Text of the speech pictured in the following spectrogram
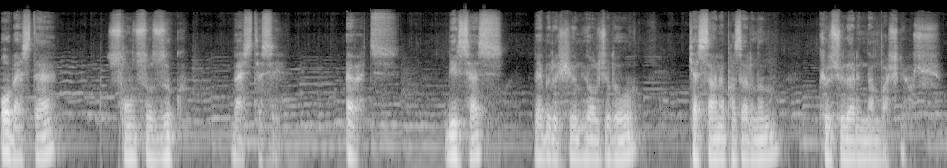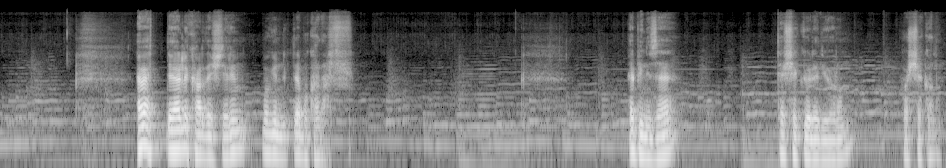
O beste sonsuzluk bestesi. Evet, bir ses ve bir ışığın yolculuğu Kestane Pazarı'nın kürsülerinden başlıyor. Evet değerli kardeşlerim bugünlük de bu kadar. Hepinize teşekkür ediyorum. Hoşçakalın.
